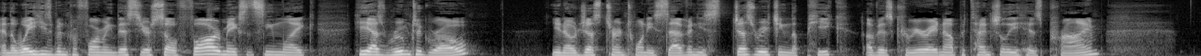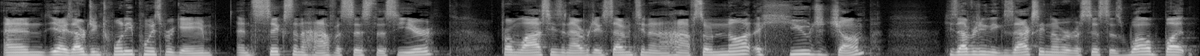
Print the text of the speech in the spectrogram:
And the way he's been performing this year so far makes it seem like he has room to grow. You know, just turned 27. He's just reaching the peak of his career right now, potentially his prime. And yeah, he's averaging 20 points per game and six and a half assists this year from last season, averaging 17 and a half. So not a huge jump. He's averaging the exact same number of assists as well, but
